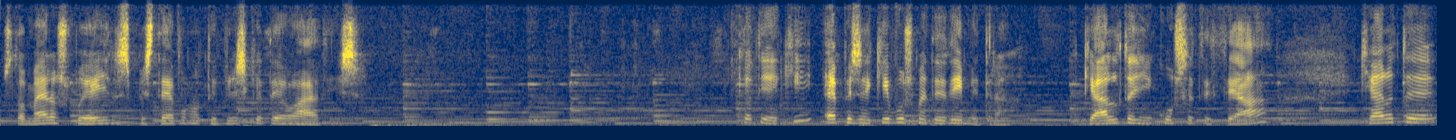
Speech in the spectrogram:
Στο μέρος που οι Έλληνες πιστεύουν ότι βρίσκεται ο Άδης. Και ότι εκεί έπαιζε κύβους με τη Δήμητρα. Και άλλοτε νικούσε τη Θεά, και άλλοτε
